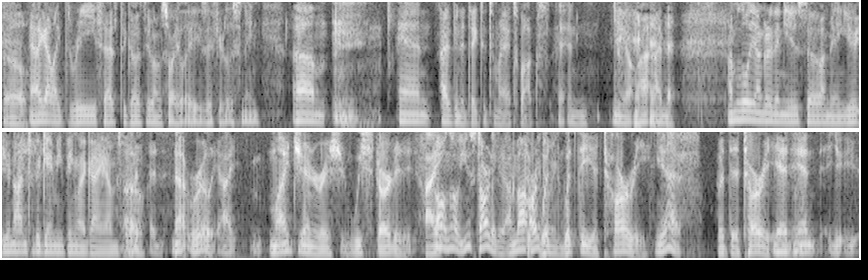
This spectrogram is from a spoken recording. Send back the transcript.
Oh. And I got like three sets to go through. I'm sorry, ladies, if you're listening. Um, and I've been addicted to my Xbox. And, you know, I, I'm. I'm a little younger than you, so I mean, you're you're not into the gaming thing like I am. So, Uh, not really. I my generation, we started it. I oh no, you started it. I'm not the- arguing. with with the Atari. yes, With the Atari, and and you,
